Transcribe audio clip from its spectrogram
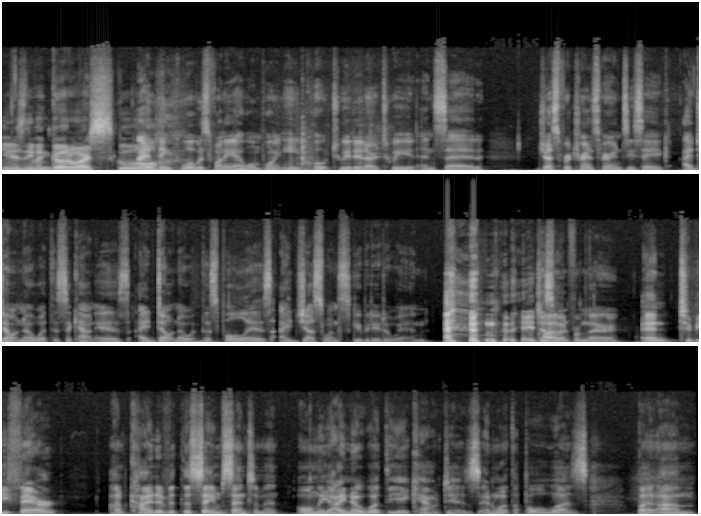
He doesn't even go to our school. I think what was funny at one point, he quote tweeted our tweet and said, just for transparency's sake, I don't know what this account is. I don't know what this poll is. I just want Scooby Doo to win. it just Uh, went from there. And to be fair, I'm kind of at the same sentiment, only I know what the account is and what the poll was. But um,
